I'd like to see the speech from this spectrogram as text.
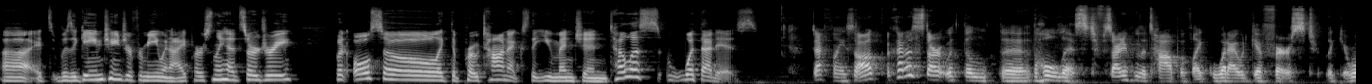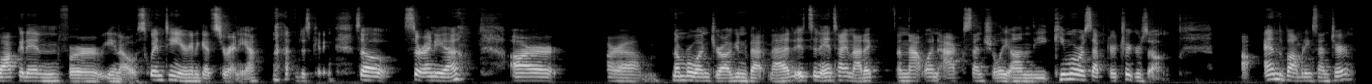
Uh, it was a game changer for me when I personally had surgery but also like the Protonix that you mentioned. Tell us what that is. Definitely. So I'll kind of start with the, the, the whole list, starting from the top of like what I would give first. Like you're walking in for you know squinting, you're going to get Cerenia. I'm just kidding. So Cerenia our our um, number one drug in vet med, it's an antiemetic, and that one acts centrally on the chemoreceptor trigger zone uh, and the vomiting center,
